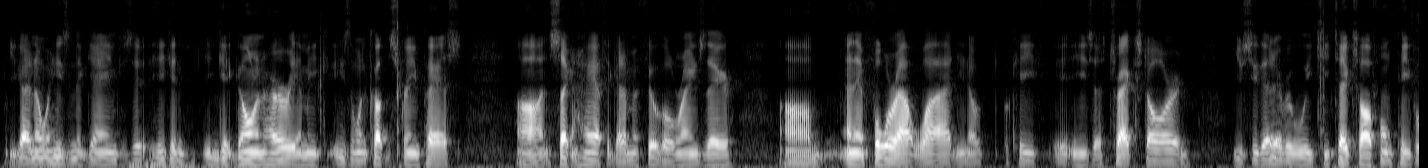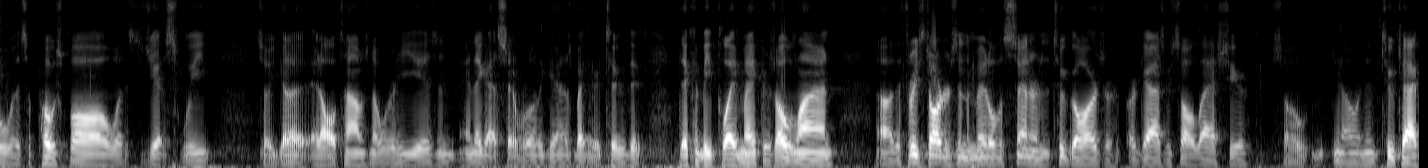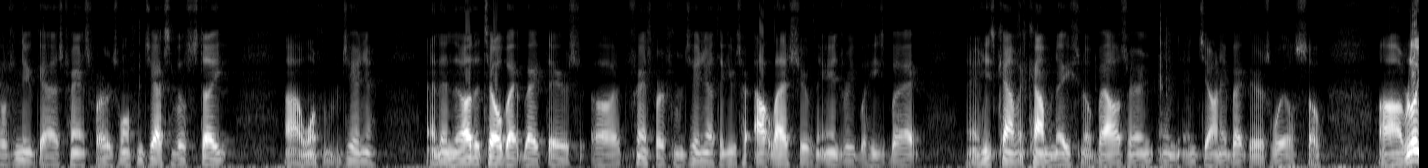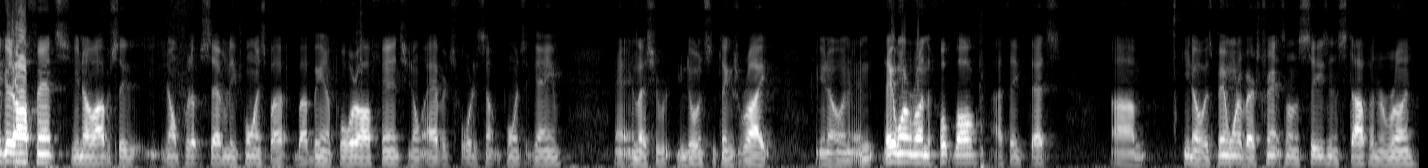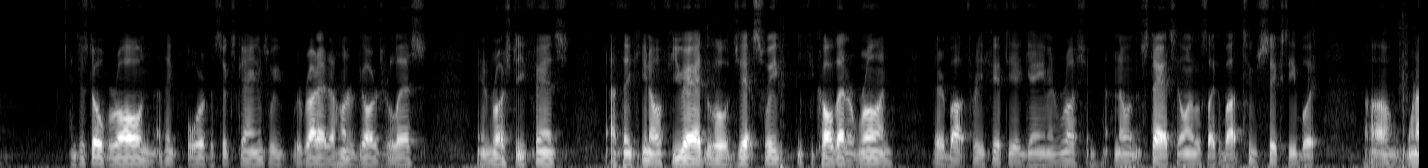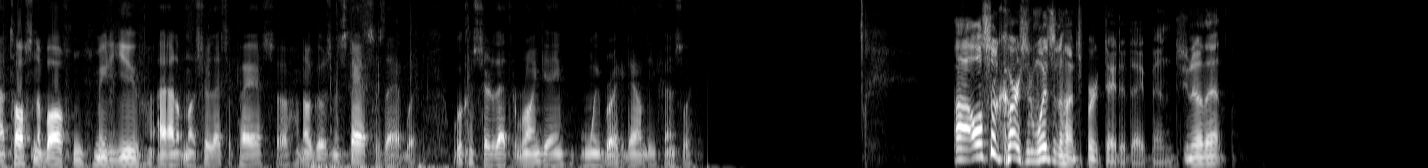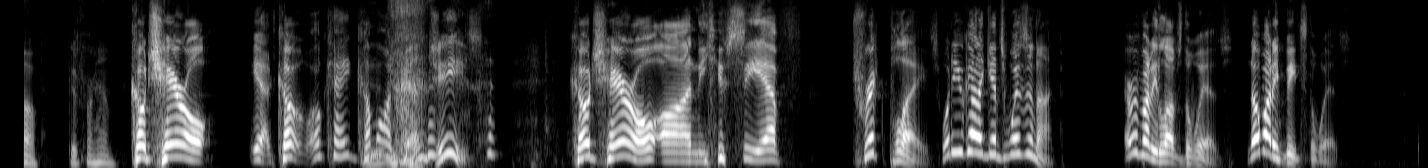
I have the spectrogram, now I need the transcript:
You got to know when he's in the game because he can he can get going in a hurry. I mean, he's the one who caught the screen pass uh, in the second half. They got him in field goal range there. Um, and then four out wide. You know, O'Keefe, he's a track star, and you see that every week. He takes off on people, whether it's a post ball, whether it's a jet sweep. So you got to at all times know where he is, and, and they got several other guys back there too that, that can be playmakers. O line, uh, the three starters in the middle, the center, and the two guards are, are guys we saw last year. So you know, and then two tackles are new guys, transfers. One from Jacksonville State, uh, one from Virginia, and then the other tailback back there is uh, transferred from Virginia. I think he was out last year with an injury, but he's back, and he's kind of a combination of Bowser and, and, and Johnny back there as well. So. Uh, really good offense. You know, obviously you don't put up 70 points by, by being a poor offense. You don't average 40 something points a game unless you're doing some things right. You know, and, and they want to run the football. I think that's, um, you know, it's been one of our strengths on the season, stopping the run. And just overall, and I think four of the six games we were right at 100 yards or less in rush defense. I think you know if you add the little jet sweep, if you call that a run, they're about 350 a game in rushing. I know in the stats it only looks like about 260, but uh, when I'm tossing the ball from me to you, I, I'm not sure that's a pass. So I know it goes in the stats as that, but we'll consider that the run game when we break it down defensively. Uh, also, Carson Whisenhunt's birthday today, Ben. Did you know that? Oh, good for him. Coach Harrell. Yeah, co- okay, come on, Ben. Jeez. Coach Harrell on the UCF trick plays. What do you got against Whisenhunt? Everybody loves the Wiz. Nobody beats the Wiz.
